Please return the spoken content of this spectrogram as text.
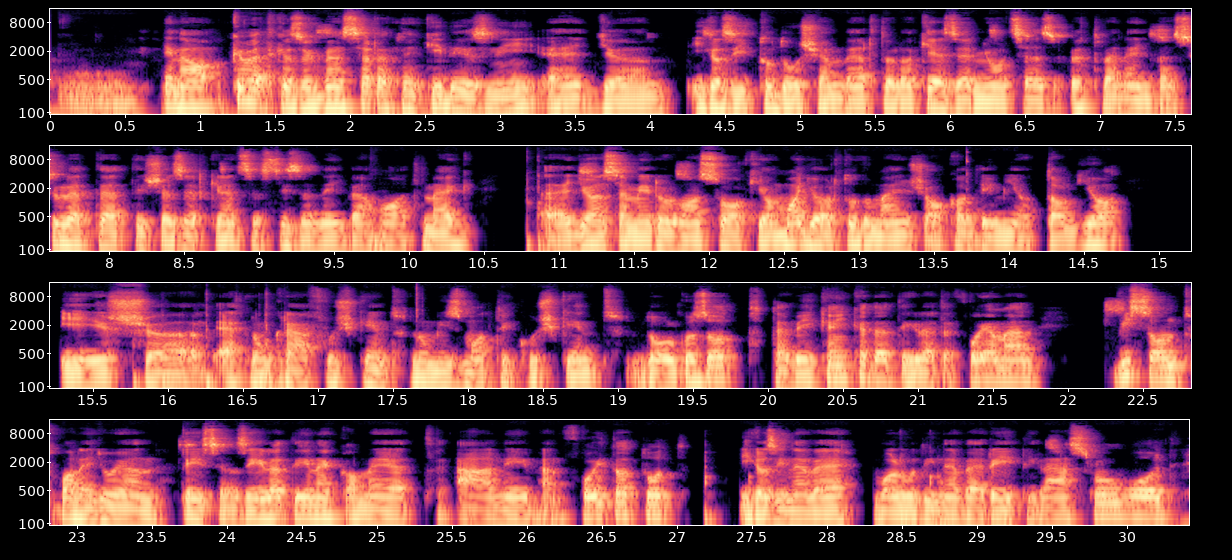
Én a következőkben szeretnék idézni egy igazi tudós embertől, aki 1851-ben született, és 1914-ben halt meg. Egy olyan szeméről van szó, aki a Magyar Tudományos Akadémia tagja, és etnográfusként, numizmatikusként dolgozott, tevékenykedett élete folyamán, Viszont van egy olyan része az életének, amelyet A néven folytatott, igazi neve, valódi neve Réti László volt,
